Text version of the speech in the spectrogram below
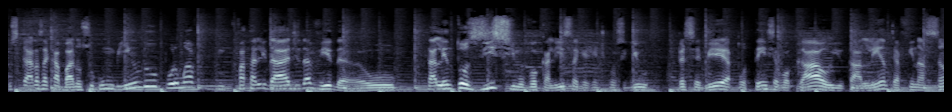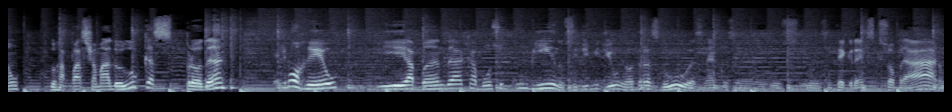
os caras acabaram sucumbindo por uma fatalidade da vida. O talentosíssimo vocalista que a gente conseguiu perceber a potência vocal e o talento e a afinação do rapaz chamado Lucas Prodan, ele morreu e a banda acabou sucumbindo, se dividiu em outras duas, né, com os, os, os integrantes que sobraram.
